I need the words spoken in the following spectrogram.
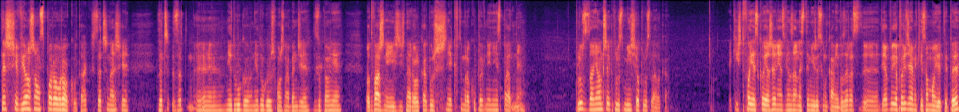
też się wiążą z porą roku, tak? Zaczyna się, zaczy, za, e, niedługo, niedługo już można będzie zupełnie odważnie jeździć na rolkach, bo już śnieg w tym roku pewnie nie spadnie. Plus zajączek, plus misio, plus lalka. Jakieś twoje skojarzenia związane z tymi rysunkami, bo zaraz, e, ja, ja powiedziałem, jakie są moje typy.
